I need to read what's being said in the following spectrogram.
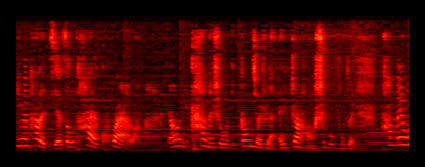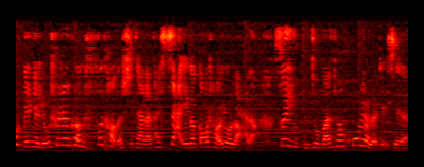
因为它的节奏太快了，然后你看的时候，你刚觉出来，哎，这儿好像是不是不对？他没有给你留出任何思考的时间来，他下一个高潮又来了，所以你就完全忽略了这些。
